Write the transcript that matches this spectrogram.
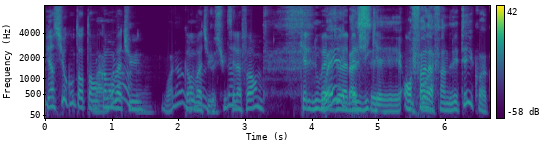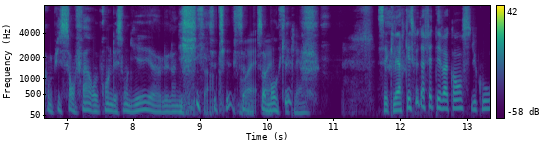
bien sûr qu'on t'entend. Bah Comment vas-tu? Voilà, Comment voilà, vas-tu? C'est la forme? Quelle nouvelle Ouais, de la bah, Belgique C'est enfin la fin de l'été, quoi, qu'on puisse enfin reprendre les sondiers le lundi. Ça. Ça, Ouais, ça ouais, manquait. C'est clair. C'est clair. Qu'est-ce que tu as fait de tes vacances du coup?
